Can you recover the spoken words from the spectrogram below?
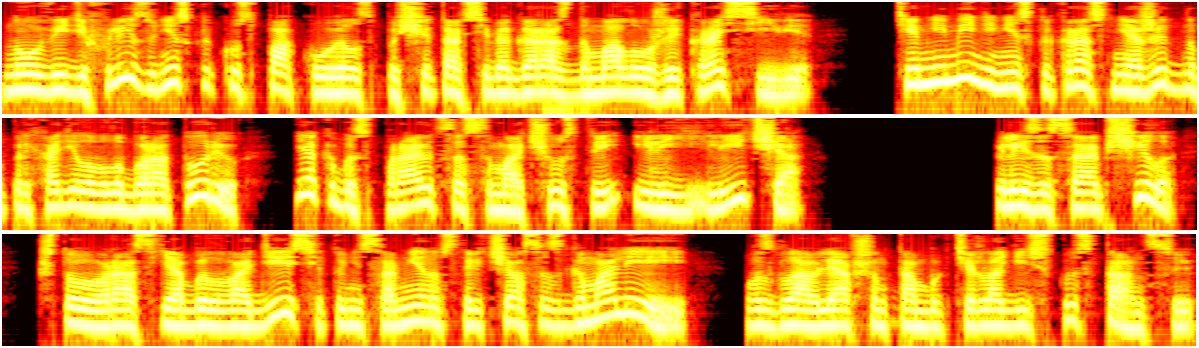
но, увидев Лизу, несколько успокоилась, посчитав себя гораздо моложе и красивее. Тем не менее, несколько раз неожиданно приходила в лабораторию, якобы справиться о самочувствии Ильи Ильича. Лиза сообщила, что раз я был в Одессе, то, несомненно, встречался с Гамалеей, возглавлявшим там бактериологическую станцию,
